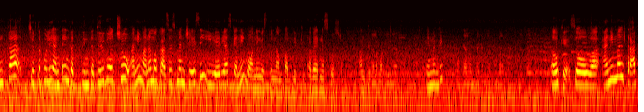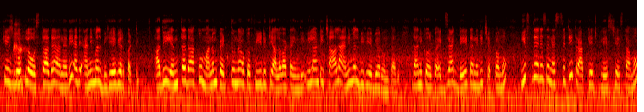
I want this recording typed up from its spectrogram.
ఇంకా చిరుతపులి అంటే ఇంకా ఇంత తిరగవచ్చు అని మనం ఒక అసెస్మెంట్ చేసి ఈ ఏరియాస్కి అన్ని వార్నింగ్ ఇస్తున్నాం పబ్లిక్కి అవేర్నెస్ కోసం. అంతే. ఏమండి? Okay. So animal trap cage లోపల వస్తుందా అనేది అది యానిమల్ బిహేవియర్ పట్టి. అది ఎంత దాకా మనం పెడుతున్న ఒక ఫీడ్కి అలవాటైంది. ఇలాంటి చాలా యానిమల్ బిహేవియర్ ఉంటుంది. దానికి ఒక ఎగ్జాక్ట్ డేట్ అనేది చెప్పము. If there is a necessity trap cage place చేస్తాము.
